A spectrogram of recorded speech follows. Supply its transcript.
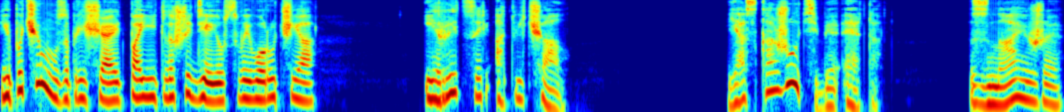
и почему запрещает поить лошадей у своего ручья. И рыцарь отвечал, «Я скажу тебе это. Знай же,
